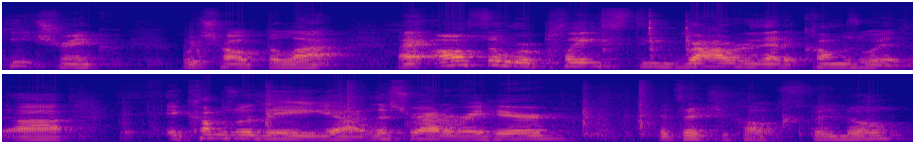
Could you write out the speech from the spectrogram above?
heat shrink, which helped a lot. I also replaced the router that it comes with. Uh, it comes with a uh, this router right here. It's actually called a spindle.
